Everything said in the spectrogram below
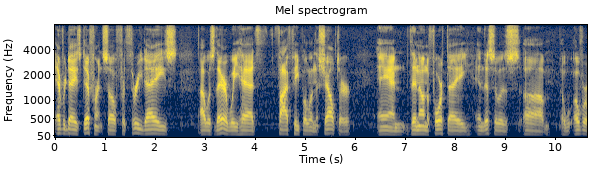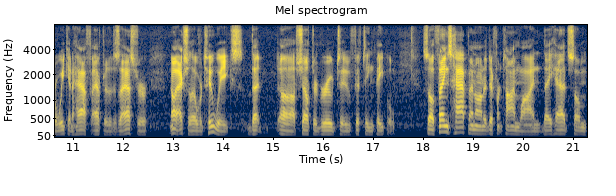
every day is different. So for three days I was there, we had five people in the shelter, and then on the fourth day, and this was um, a, over a week and a half after the disaster. No, actually over two weeks. That uh, shelter grew to 15 people. So things happen on a different timeline. They had some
